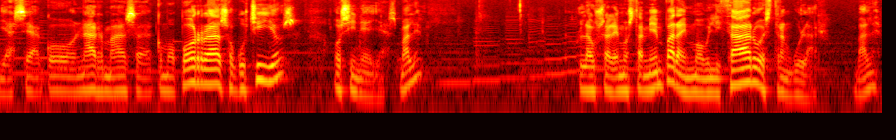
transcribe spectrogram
ya sea con armas eh, como porras o cuchillos o sin ellas, ¿vale? La usaremos también para inmovilizar o estrangular, ¿vale?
